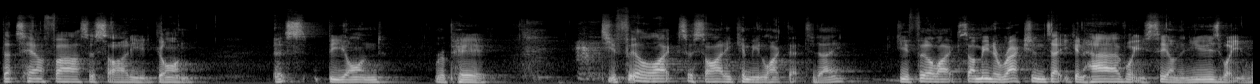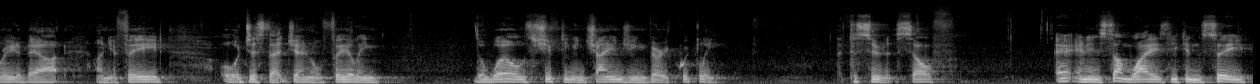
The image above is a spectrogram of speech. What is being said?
That's how far society had gone. It's beyond repair. Do you feel like society can be like that today? Do you feel like some interactions that you can have, what you see on the news, what you read about on your feed, or just that general feeling? The world's shifting and changing very quickly to suit itself. And in some ways, you can see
